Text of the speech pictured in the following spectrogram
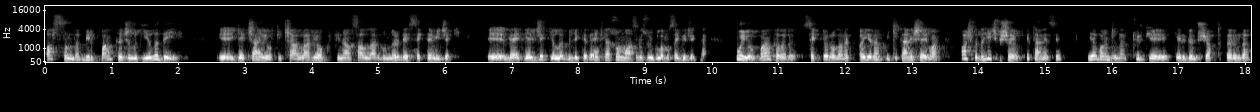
aslında bir bankacılık yılı değil. Ee, geçen yılki karlar yok, finansallar bunları desteklemeyecek ee, ve gelecek yılla birlikte de enflasyon muhasebesi uygulamasına girecekler. Bu yıl bankaları sektör olarak ayıran iki tane şey var. Başka da hiçbir şey yok. Bir tanesi yabancılar Türkiye'ye geri dönüş yaptıklarında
